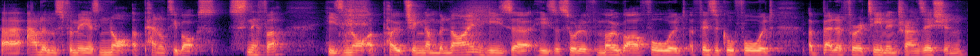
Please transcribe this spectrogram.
Uh, Adams for me is not a penalty box sniffer. He's not a poaching number nine. He's a, he's a sort of mobile forward, a physical forward, a better for a team in transition,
